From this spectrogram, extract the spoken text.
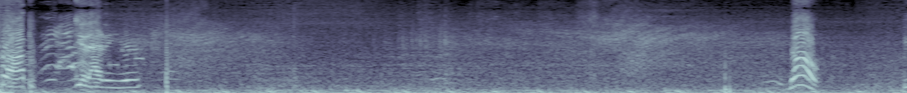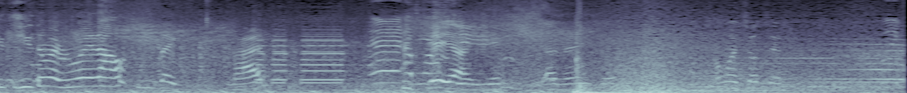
Stop! Get out of here! No! He's, he's in my room right now. He's like mad. Hey, He's yeah, watching. Yeah, man, he's gay. I'm gonna tilt him. Like,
